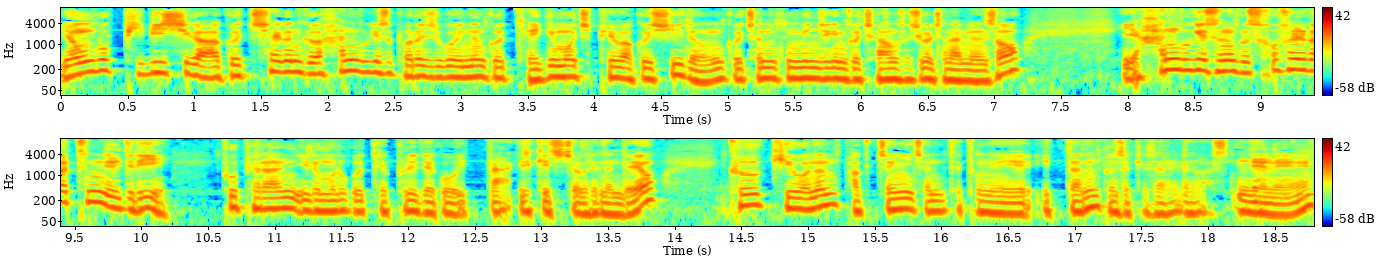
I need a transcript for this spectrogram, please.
영국 BBC가 그 최근 그 한국에서 벌어지고 있는 그 대규모 집회와 그 시위 등 그 전 국민적인 그 저항 소식을 전하면서 이 한국에서는 그 소설 같은 일들이 부패라는 이름으로 그 되풀이 되고 있다 이렇게 지적을 했는데요. 그 기원은 박정희 전 대통령에 있다는 분석 기사를 내놓았습니다. 네네.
